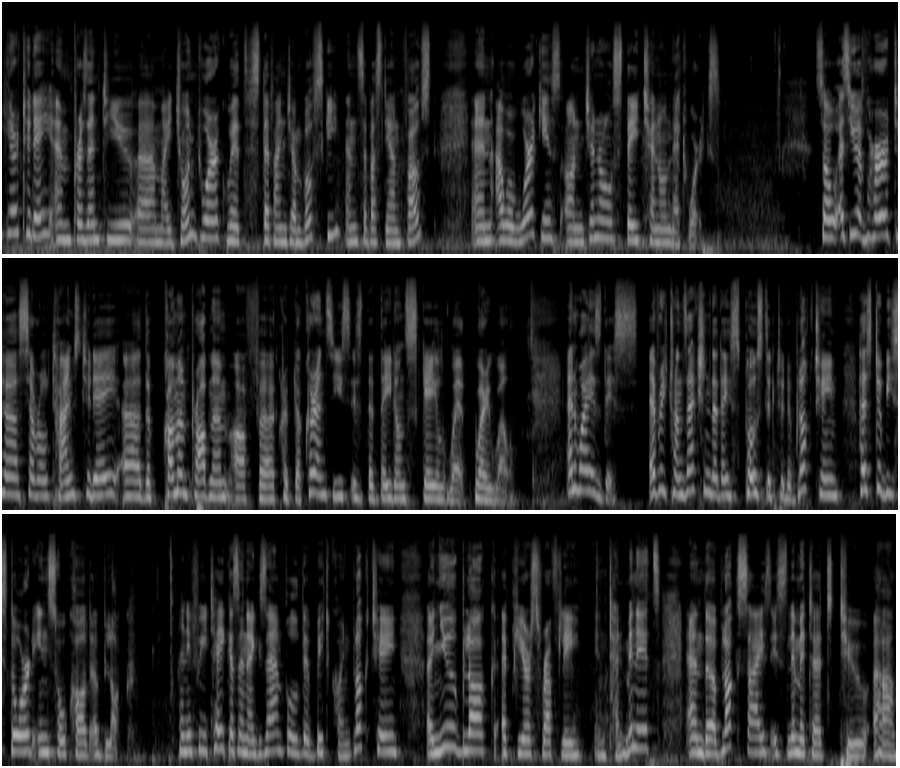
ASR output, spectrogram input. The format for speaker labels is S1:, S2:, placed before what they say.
S1: Here today and present to you uh, my joint work with Stefan Dziembowski and Sebastian Faust. And our work is on general state channel networks. So, as you have heard uh, several times today, uh, the common problem of uh, cryptocurrencies is that they don't scale very well. And why is this? Every transaction that is posted to the blockchain has to be stored in so called a block. And if we take as an example the Bitcoin blockchain, a new block appears roughly in 10 minutes, and the block size is limited to uh,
